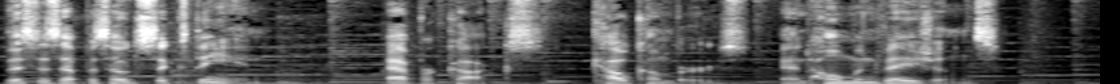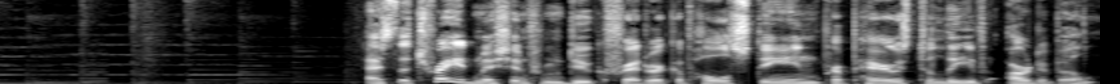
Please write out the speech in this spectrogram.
This is episode 16 Apricocks, Cowcumbers, and Home Invasions. As the trade mission from Duke Frederick of Holstein prepares to leave Ardabil,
